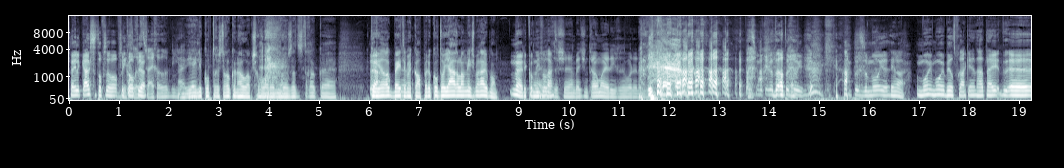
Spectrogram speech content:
De hele kuis staat op zijn op zijn kop, ja. ook niet. Ja, die helikopter is toch ook een hoax geworden inmiddels. Dat is toch ook... eh, kun je Ja. er ook beter Ja. mee kappen. Er komt al jarenlang niks meer uit, man. Nee, die komt niet Nee, veel Het is eh, een beetje een trauma geworden. denk ik. dat is inderdaad een goeie. Dat is een mooie, Ja. een mooie, mooie beeldspraak inderdaad. Nee, d- eh,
